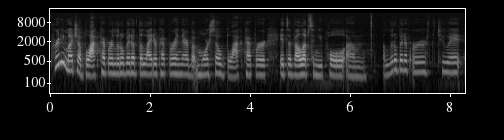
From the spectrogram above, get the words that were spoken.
pretty much a black pepper, a little bit of the lighter pepper in there, but more so black pepper. It develops and you pull um, a little bit of earth to it.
